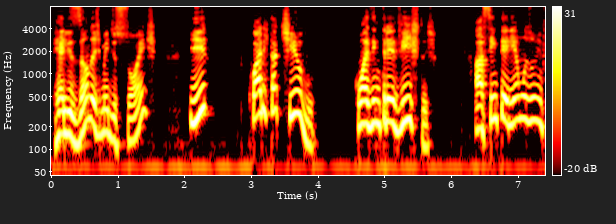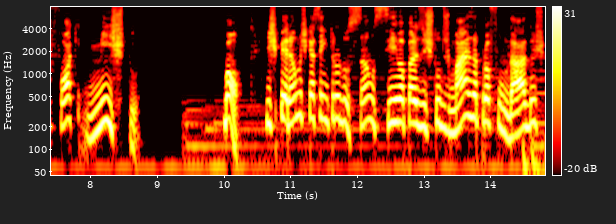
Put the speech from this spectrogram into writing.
realizando as medições, e qualitativo, com as entrevistas. Assim teríamos um enfoque misto. Bom, esperamos que essa introdução sirva para os estudos mais aprofundados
